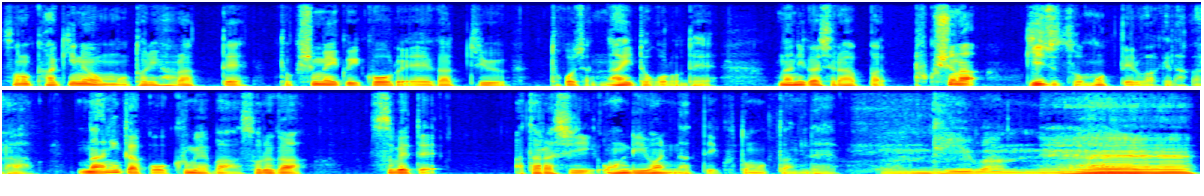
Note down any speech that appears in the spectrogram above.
その垣根をもう取り払って、特殊メイクイコール映画っていうとこじゃないところで、何かしらやっぱ特殊な技術を持っているわけだから、何かこう組めば、それが全て新しいオンリーワンになっていくと思ったんで。オンリーワンね。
